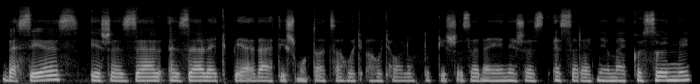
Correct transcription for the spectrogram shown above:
beszélsz, és ezzel, ezzel egy példát is mutatsz, ahogy, ahogy hallottuk is az elején, és ezt, ezt szeretném megköszönni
